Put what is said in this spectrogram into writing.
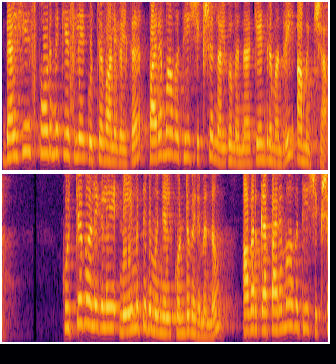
ഡൽഹി സ്ഫോടന കേസിലെ കുറ്റവാളികൾക്ക് പരമാവധി ശിക്ഷ നൽകുമെന്ന് കേന്ദ്രമന്ത്രി അമിത്ഷാ കുറ്റവാളികളെ നിയമത്തിന് മുന്നിൽ കൊണ്ടുവരുമെന്നും അവർക്ക് പരമാവധി ശിക്ഷ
